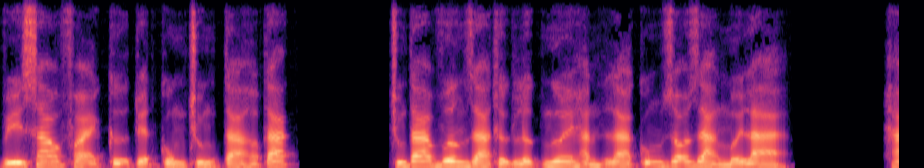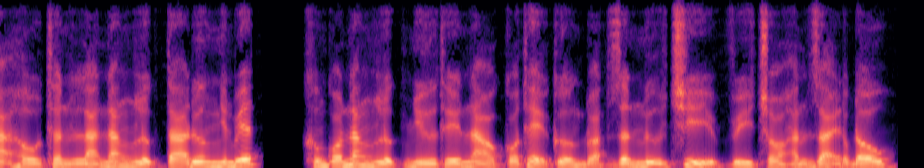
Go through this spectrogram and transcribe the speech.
Vì sao phải cự tuyệt cùng chúng ta hợp tác? Chúng ta vương gia thực lực ngươi hẳn là cũng rõ ràng mới là. Hạ hầu thần là năng lực ta đương nhiên biết, không có năng lực như thế nào có thể cường đoạt dân nữ chỉ vì cho hắn giải độc đâu.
